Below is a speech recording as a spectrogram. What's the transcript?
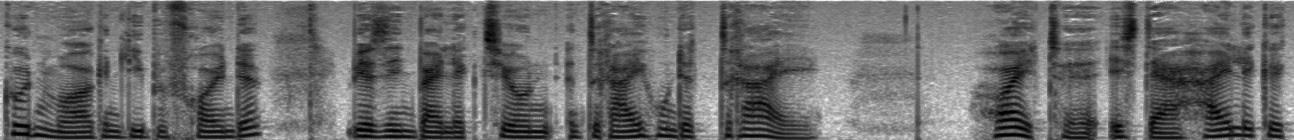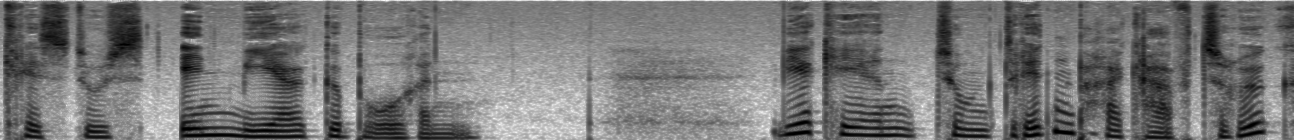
Guten Morgen, liebe Freunde. Wir sind bei Lektion 303. Heute ist der heilige Christus in mir geboren. Wir kehren zum dritten Paragraph zurück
